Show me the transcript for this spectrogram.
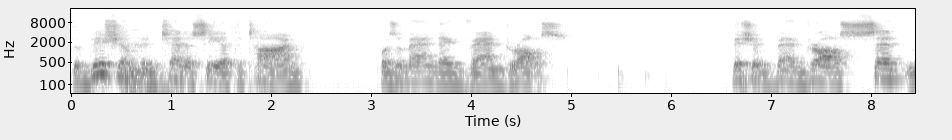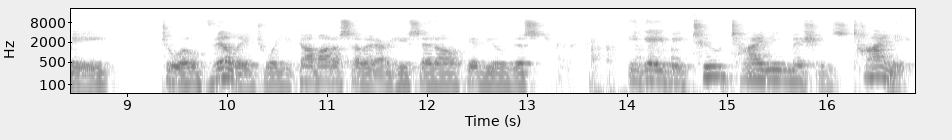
the bishop in Tennessee at the time was a man named Vander Horst. Bishop Vander Horst sent me to a village when you come out of seminary. He said, I'll give you this. He gave me two tiny missions, tiny.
